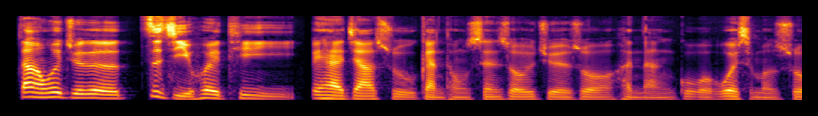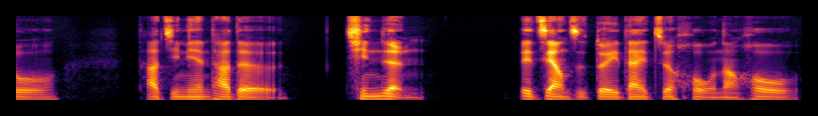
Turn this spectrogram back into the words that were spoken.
当然会觉得自己会替被害家属感同身受，就觉得说很难过。为什么说？他今天他的亲人被这样子对待之后，然后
